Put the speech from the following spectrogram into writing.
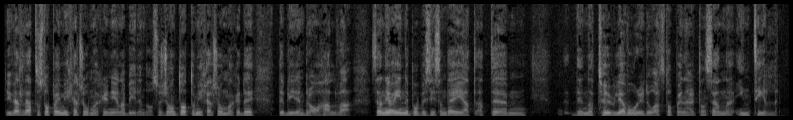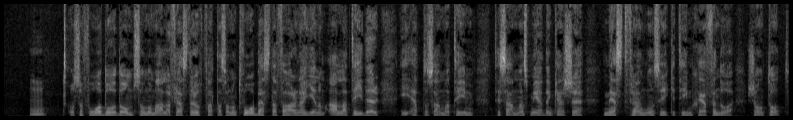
Det är väldigt lätt att stoppa in Michael Schumacher i den ena bilen då. Så Jean Tott och Michael Schumacher, det, det blir en bra halva. Sen är jag inne på precis som dig att, att um, det naturliga vore då att stoppa in Ayrton Senna intill. Mm. Och så få då de som de allra flesta uppfattar som de två bästa förarna genom alla tider i ett och samma team tillsammans med den kanske mest framgångsrike teamchefen då, Jean Tott,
